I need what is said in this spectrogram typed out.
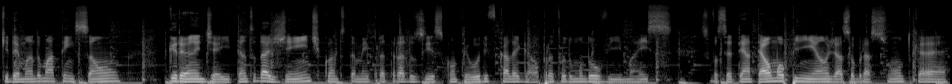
que demanda uma atenção grande aí, tanto da gente quanto também para traduzir esse conteúdo e ficar legal para todo mundo ouvir. Mas se você tem até uma opinião já sobre o assunto, quer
